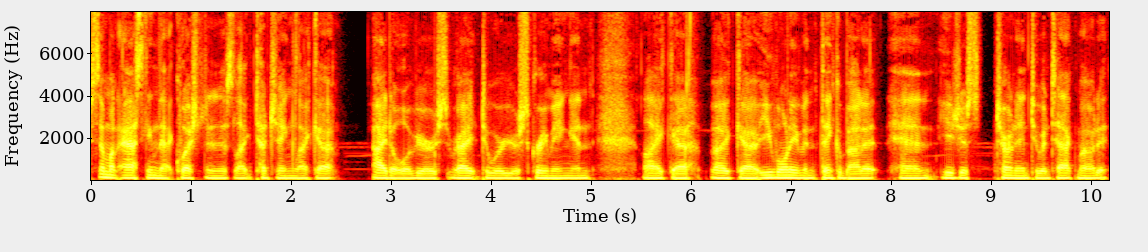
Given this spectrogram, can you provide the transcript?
someone asking that question is like touching like a idol of yours, right? To where you're screaming and like uh, like uh, you won't even think about it, and you just turn into attack mode. It,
